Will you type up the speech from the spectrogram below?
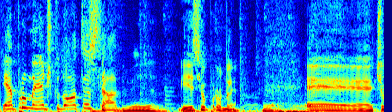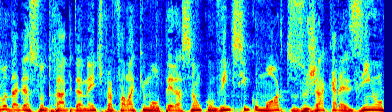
é pro médico dar o atestado. E esse é o problema. É, deixa eu mudar de assunto rapidamente para falar que uma operação com 25 mortos no Jacarezinho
